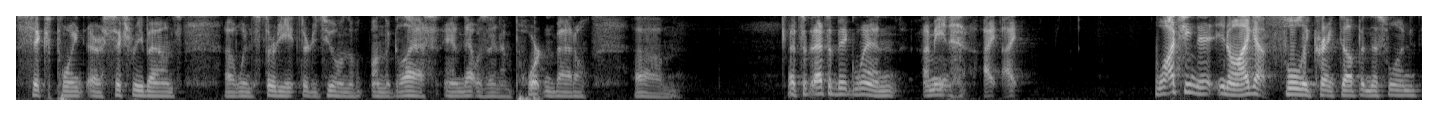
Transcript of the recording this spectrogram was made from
six point or six rebounds, uh, wins 38-32 on the on the glass, and that was an important battle. Um, that's a, that's a big win. I mean, I, I watching it, you know, I got fully cranked up in this one.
